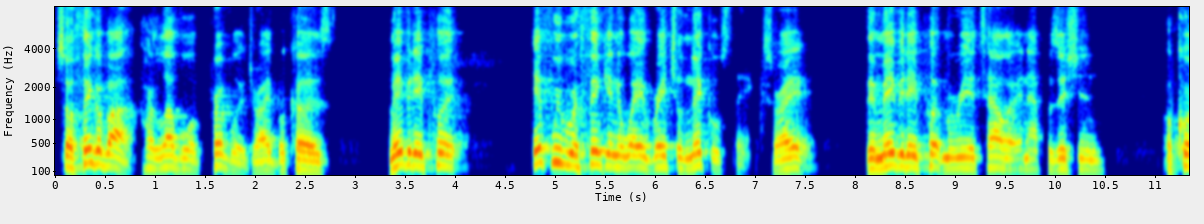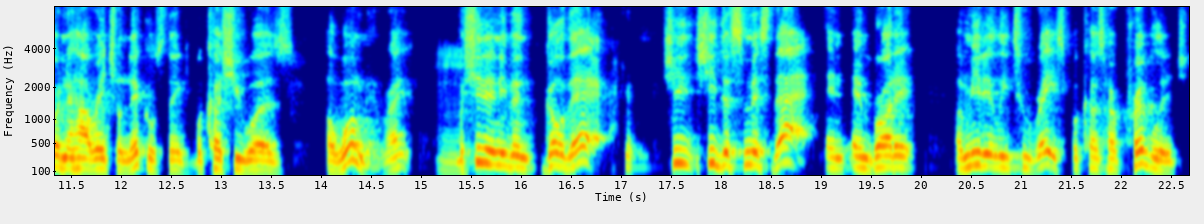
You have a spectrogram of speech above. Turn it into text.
So think about her level of privilege, right? Because maybe they put, if we were thinking the way Rachel Nichols thinks, right, then maybe they put Maria Taylor in that position according to how Rachel Nichols thinks, because she was a woman, right? Mm-hmm. But she didn't even go there. She she dismissed that and and brought it immediately to race because her privilege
